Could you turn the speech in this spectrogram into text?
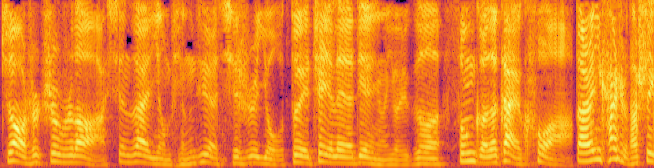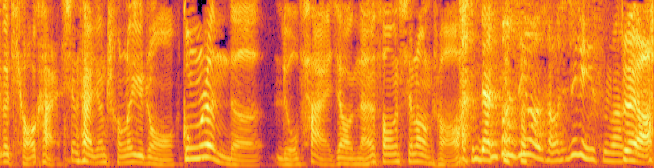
朱老师。知不知道啊？现在影评界其实有对这一类的电影有一个风格的概括啊。当然一开始它是一个调侃，现在已经成了一种公认的流派，叫南方新浪潮。南方新浪潮是这个意思吗？对啊，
